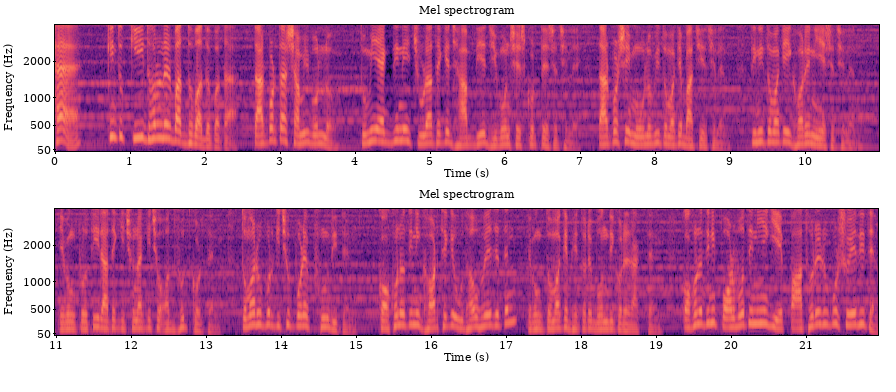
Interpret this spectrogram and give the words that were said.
হ্যাঁ কিন্তু কি ধরনের বাধ্যবাধকতা? তারপর তার স্বামী বলল, তুমি একদিন এই চূড়া থেকে ঝাঁপ দিয়ে জীবন শেষ করতে এসেছিলে। তারপর সেই মৌলবী তোমাকে বাঁচিয়েছিলেন। তিনি তোমাকে এই ঘরে নিয়ে এসেছিলেন এবং প্রতি রাতে কিছু না কিছু অদ্ভুত করতেন। তোমার উপর কিছু পড়ে ফুঁ দিতেন। কখনো তিনি ঘর থেকে উধাও হয়ে যেতেন এবং তোমাকে ভেতরে বন্দি করে রাখতেন। কখনো তিনি পর্বতে নিয়ে গিয়ে পাথরের উপর শুয়ে দিতেন।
